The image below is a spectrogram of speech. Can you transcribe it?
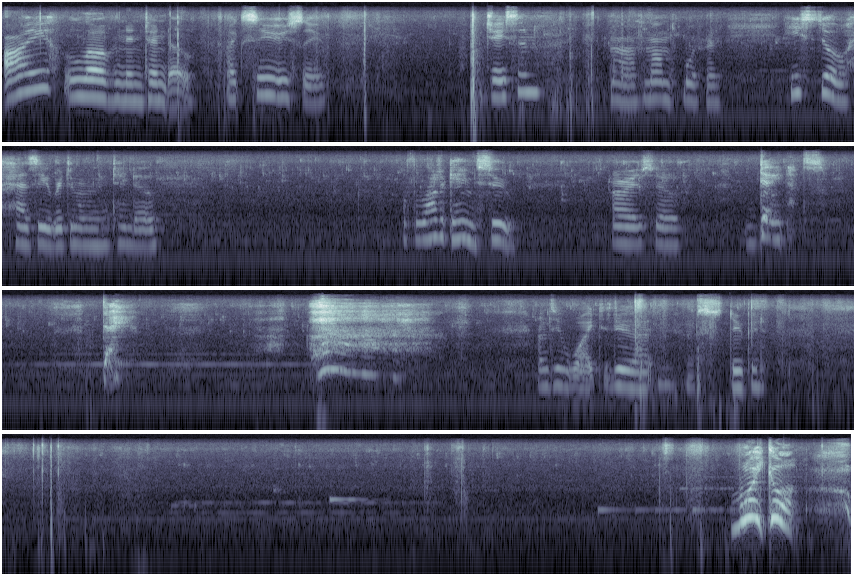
I love Nintendo. Like seriously. Jason, my mom's boyfriend, he still has the original Nintendo. With a lot of games too. Alright, so dang it. I'm too white to do that. I'm stupid. Wake up!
